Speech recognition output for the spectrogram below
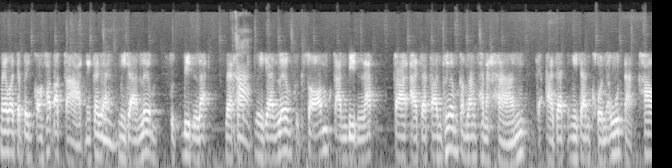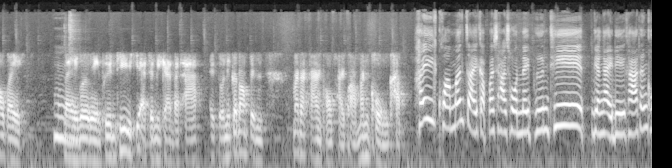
ไม่ว่าจะเป็นกองทัพอากาศเนี่ยก็จะอืมมีการเริ่มฝึกบินแล้วนะครับค่ะมีการเริ่มฝึกซ้อมการบินแล้วการอาจจะการเพิ่มกำลังทหาร อาจจะมีการขนอาวุธหนักเข้าไปอืมในบริเวณพื้นที่ที่อาจจะมีการประทะไอ้ตัวนี้ก็ต้องเป็น มาตรการของฝ่ายความมั่นคงครับ ให้ความมั่นใจกับประชาชนในพื้นที่ยังไงดีคะท่านโฆ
